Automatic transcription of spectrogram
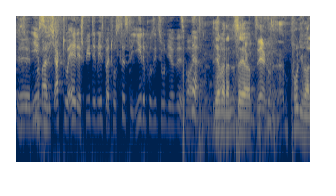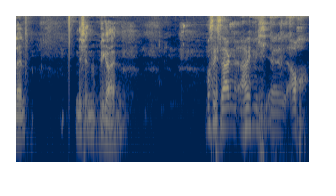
Äh, muss Ehemalig aktuell, der spielt demnächst bei Tostiste, jede Position, die er will. Zwei. Ja, aber dann ist er ja Sehr gut. äh, polyvalent. Nicht in, egal. muss ich sagen, habe ich mich äh, auch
